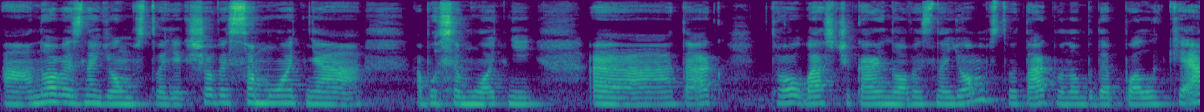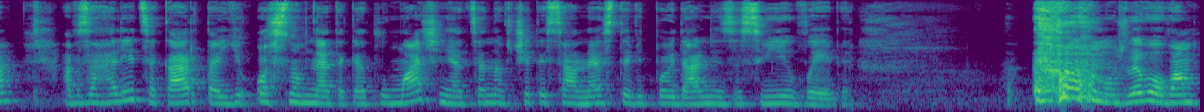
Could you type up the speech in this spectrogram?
а, нове знайомство. Якщо ви самотня або самотній, е, так, то у вас чекає нове знайомство, так, воно буде палке. А взагалі ця карта і основне таке тлумачення це навчитися нести відповідальність за свій вибір. Можливо, вам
